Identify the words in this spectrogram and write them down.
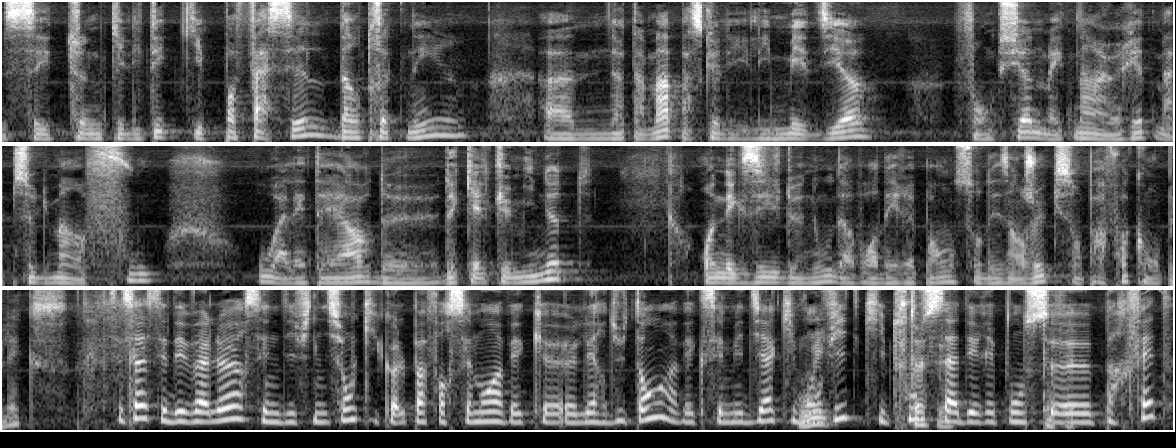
c'est une qualité qui n'est pas facile d'entretenir, euh, notamment parce que les, les médias fonctionnent maintenant à un rythme absolument fou où à l'intérieur de, de quelques minutes, on exige de nous d'avoir des réponses sur des enjeux qui sont parfois complexes. C'est ça, c'est des valeurs, c'est une définition qui colle pas forcément avec euh, l'air du temps, avec ces médias qui vont Oui, vite, qui à poussent à, des réponses à euh, parfaites.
